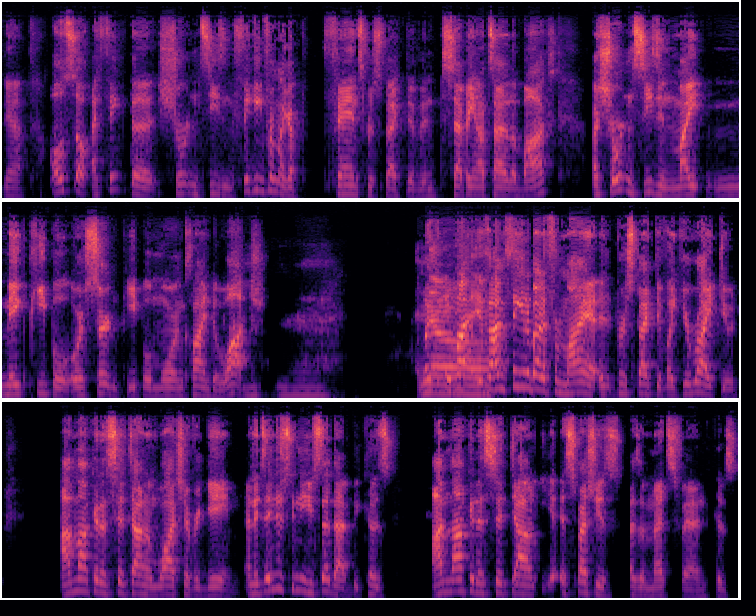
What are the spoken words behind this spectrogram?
Yeah. Also, I think the shortened season, thinking from like a fan's perspective and stepping outside of the box, a shortened season might make people or certain people more inclined to watch. Like no. if I if I'm thinking about it from my uh, perspective, like you're right, dude. I'm not gonna sit down and watch every game, and it's interesting that you said that because I'm not gonna sit down, especially as as a Mets fan, because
